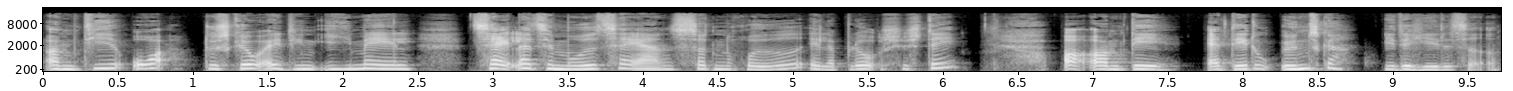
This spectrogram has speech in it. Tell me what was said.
om de ord, du skriver i din e-mail, taler til modtagerens sådan røde eller blå system, og om det er det, du ønsker i det hele taget.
